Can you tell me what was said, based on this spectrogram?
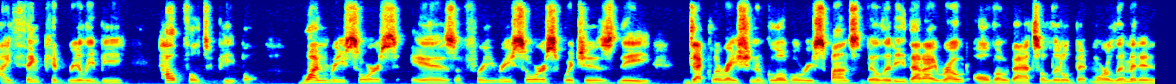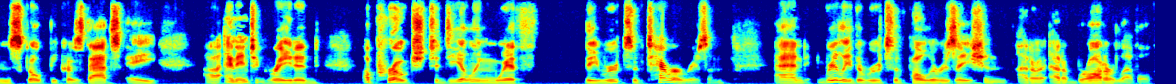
I think could really be helpful to people. One resource is a free resource, which is the Declaration of Global Responsibility that I wrote, although that's a little bit more limited in scope because that's a uh, an integrated approach to dealing with the roots of terrorism and really the roots of polarization at a, at a broader level.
